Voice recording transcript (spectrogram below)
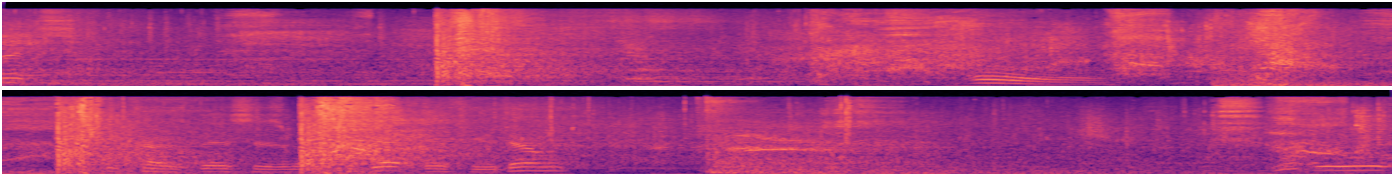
Six. Ooh. Because this is what you get if you don't. Ooh.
